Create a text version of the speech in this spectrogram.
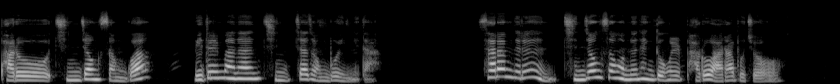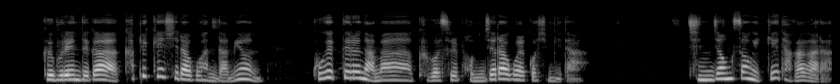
바로 진정성과 믿을 만한 진짜 정보입니다. 사람들은 진정성 없는 행동을 바로 알아보죠. 그 브랜드가 카피캣이라고 한다면 고객들은 아마 그것을 범죄라고 할 것입니다. 진정성 있게 다가가라.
